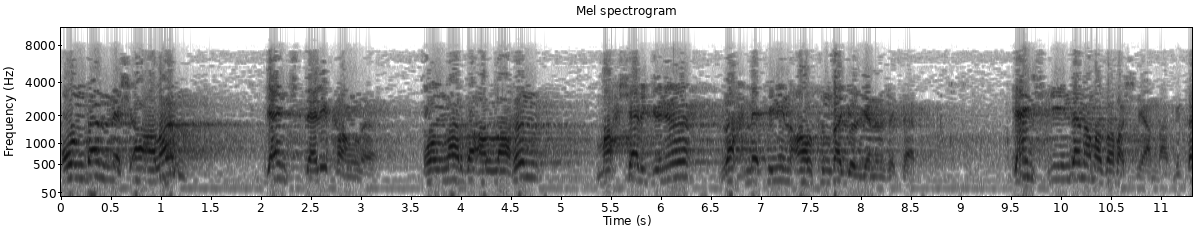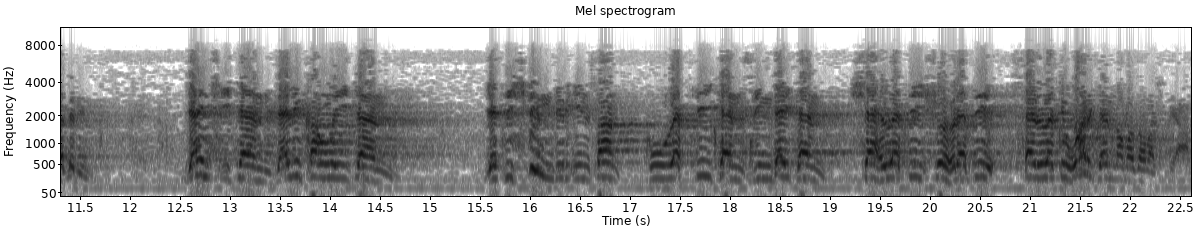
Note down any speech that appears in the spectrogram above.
ondan neşe alan genç delikanlı. Onlar da Allah'ın mahşer günü rahmetinin altında gölgelenecekler. Gençliğinde namaza başlayanlar, dikkat edin. Genç iken, delikanlı iken, yetişkin bir insan, kuvvetliyken, zindeyken, şehveti, şöhreti, serveti varken namaza başlayan.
